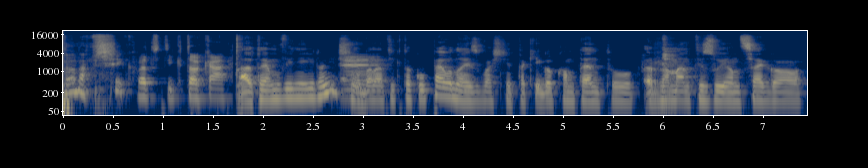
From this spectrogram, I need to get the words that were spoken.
No, no na przykład TikToka. Ale to ja mówię nieironicznie, bo na TikToku pełno jest właśnie takiego kontentu romantyzującego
